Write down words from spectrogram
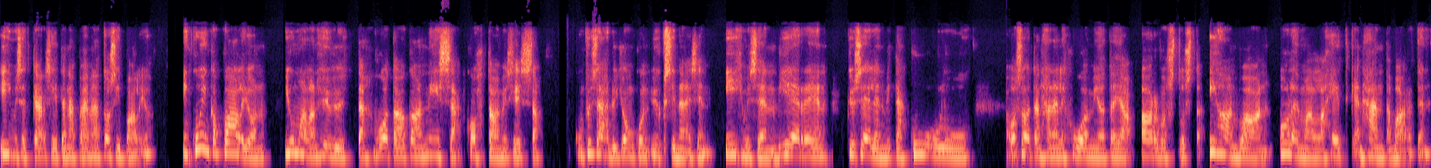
ihmiset kärsii tänä päivänä tosi paljon. Niin kuinka paljon Jumalan hyvyyttä vuotaakaan niissä kohtaamisissa, kun pysähdy jonkun yksinäisen ihmisen viereen, kyselen mitä kuuluu, osoitan hänelle huomiota ja arvostusta ihan vaan olemalla hetken häntä varten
